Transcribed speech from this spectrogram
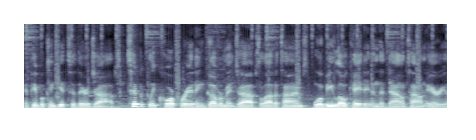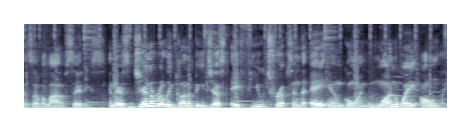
and people can get to their jobs. Typically corporate and government jobs a lot of times will be located in the downtown areas of a lot of cities. And there's generally gonna be just a few trips in the AM going one way only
